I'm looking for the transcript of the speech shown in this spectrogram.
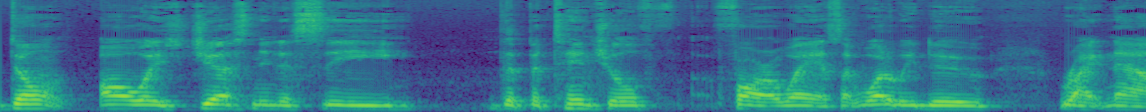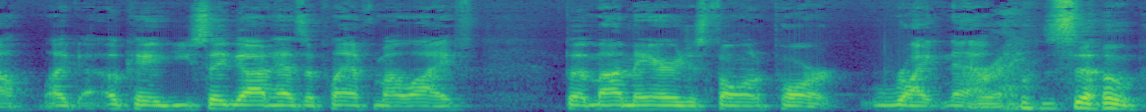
don't always just need to see the potential f- far away. It's like, what do we do right now? Like, okay, you say God has a plan for my life, but my marriage is falling apart right now. Right. so,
